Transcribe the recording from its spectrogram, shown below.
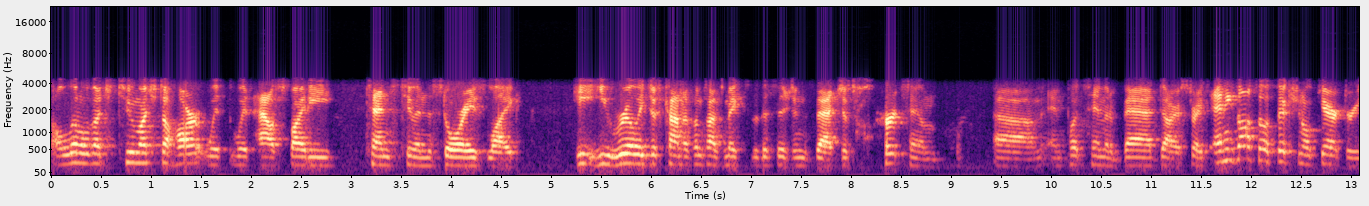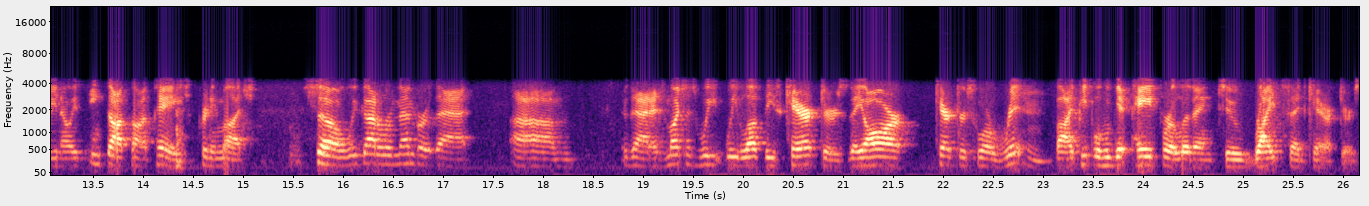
a little much too much to heart with with how Spidey tends to in the stories. Like he he really just kind of sometimes makes the decisions that just hurts him um, and puts him in a bad dire straits. And he's also a fictional character. You know, he's ink dots on a page pretty much. So we've got to remember that um, that as much as we we love these characters, they are characters who are written by people who get paid for a living to write said characters.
